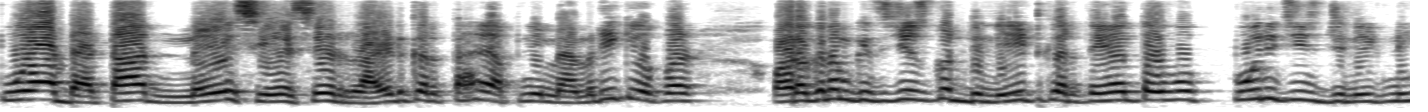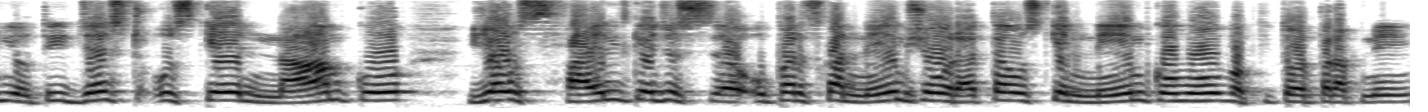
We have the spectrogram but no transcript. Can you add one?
पूरा डाटा नए सिरे से राइड करता है अपनी मेमोरी के ऊपर। और अगर हम किसी चीज़ को डिलीट करते हैं तो वो पूरी चीज़ डिलीट नहीं होती, जस्ट उसके नाम को या उस फ़ाइल के जो ऊपर उसका नेम शो रहता है, उसके नेम को वो वक्ती तौर पर अपनी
